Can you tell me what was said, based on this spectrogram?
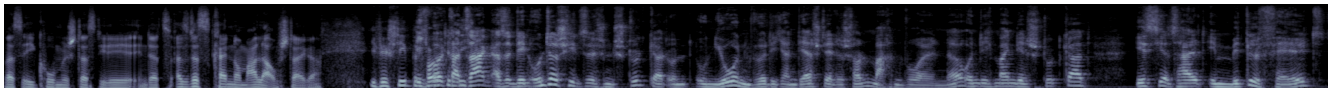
was eh komisch, dass die in der, also das ist kein normaler Aufsteiger. Ich verstehe bis Ich wollte gerade sagen, also den Unterschied zwischen Stuttgart und Union würde ich an der Stelle schon machen wollen. Ne? Und ich meine, jetzt Stuttgart ist jetzt halt im Mittelfeld,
